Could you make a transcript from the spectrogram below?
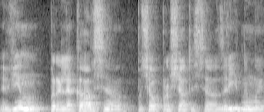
Він перелякався, почав прощатися з рідними.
